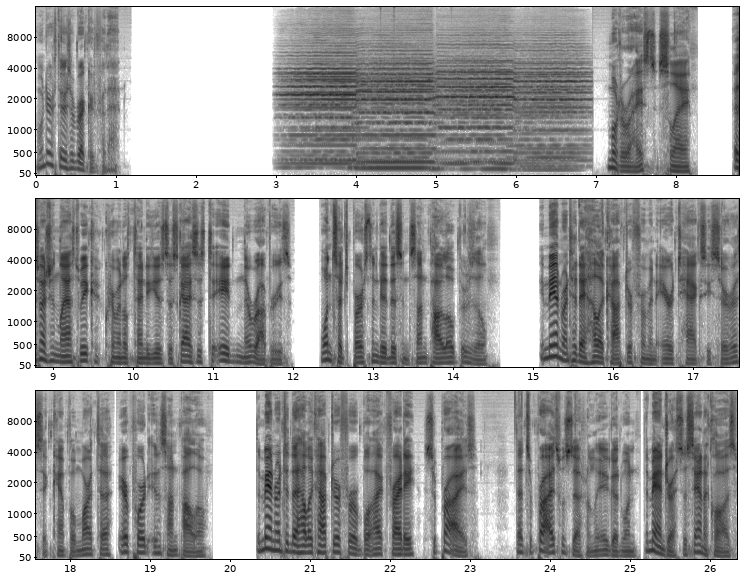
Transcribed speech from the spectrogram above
I wonder if there's a record for that. Motorized sleigh. As mentioned last week, criminals tend to use disguises to aid in their robberies. One such person did this in Sao Paulo, Brazil. A man rented a helicopter from an air taxi service at Campo Marta Airport in Sao Paulo. The man rented the helicopter for a Black Friday surprise. That surprise was definitely a good one. The man dressed as Santa Claus.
